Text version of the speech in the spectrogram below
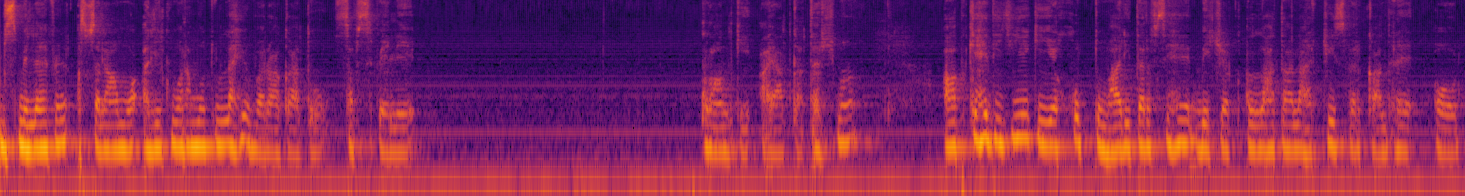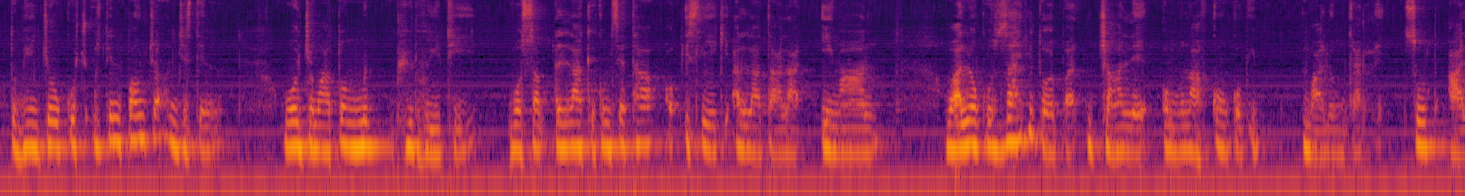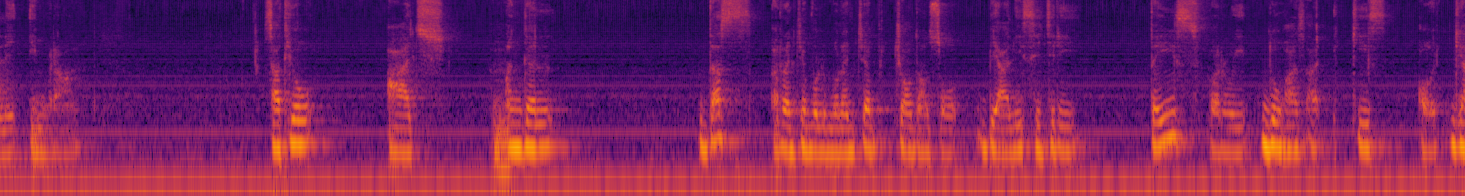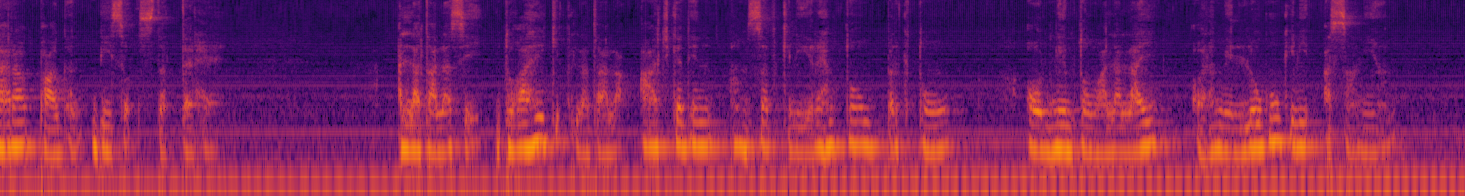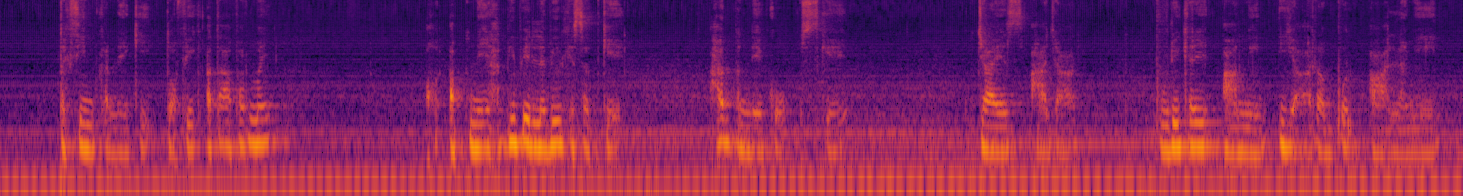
بسم اللہ فرینڈ السلام علیکم ورحمۃ اللہ وبرکاتہ۔ سب سے پہلے قرآن کی آیات کا ترجمہ۔ آپ کہہ دیجیے کہ یہ خود تمہاری طرف سے ہے، بے شک اللہ تعالیٰ ہر چیز پر قادر ہے اور تمہیں جو کچھ اس دن پہنچا، جس دن وہ جماعتوں میں بھیڑ ہوئی تھی، وہ سب اللہ کے حکم سے تھا اور اس لیے کہ اللہ تعالیٰ ایمان والوں کو ظاہری طور پر جان لے اور منافقوں کو بھی معلوم کر لے سود آل عمران۔ ساتھیوں آج منگل دس رجب المرجب چودہ سو بیالیس ہجری تیئیس فروری دو ہزار اکیس اور گیارہ پاگن بیس سو ستر ہے۔ اللہ تعالیٰ سے دعا ہے کہ اللہ تعالیٰ آج کا دن ہم سب کے لیے رحمتوں، برکتوں اور نعمتوں والا لائے۔ اور ہمیں لوگوں کے لیے آسانیاں تقسیم کرنے کی توفیق عطا فرمائی اور اپنے حبیب لبی کے صدقے ہر بندے کو اس کے جائز حاجات پوری کرے، آمین۔ یا رب العالمین۔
